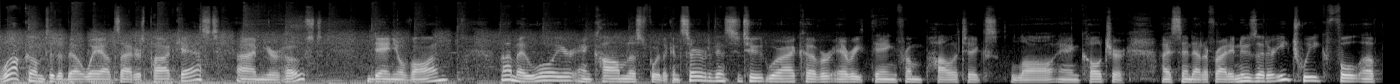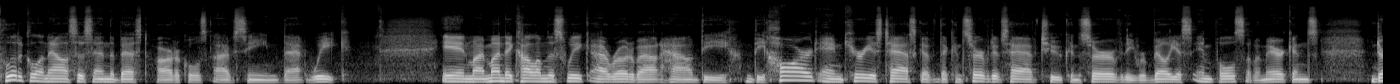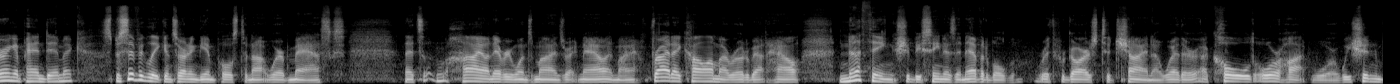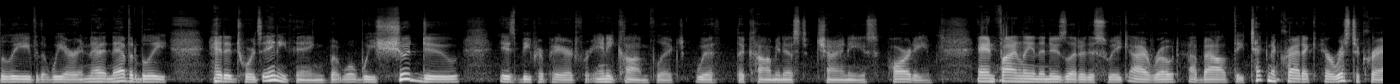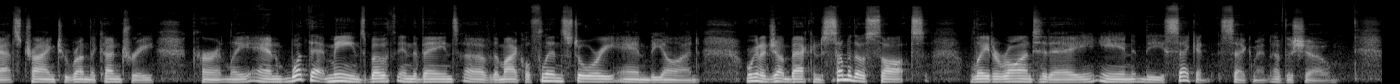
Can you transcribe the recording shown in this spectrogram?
Welcome to the Beltway Outsiders podcast. I'm your host, Daniel Vaughan. I'm a lawyer and columnist for the Conservative Institute, where I cover everything from politics, law, and culture. I send out a Friday newsletter each week full of political analysis and the best articles I've seen that week. In my Monday column this week, I wrote about how the the hard and curious task of the conservatives have to conserve the rebellious impulse of Americans during a pandemic, specifically concerning the impulse to not wear masks that's high on everyone's minds right now. In my Friday column, I wrote about how nothing should be seen as inevitable with regards to China, whether a cold or hot war. We shouldn't believe that we are inevitably headed towards anything, but what we should do is be prepared for any conflict with the Communist Chinese Party. And finally, in the newsletter this week, I wrote about the technocratic aristocrats trying to run the country currently and what that means, both in the veins of the Michael Flynn story and beyond. We're going to jump back into some of those thoughts later on today in the second segment of the show.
